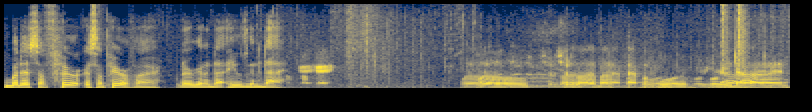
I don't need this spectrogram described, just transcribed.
But it's a pur it's a purifier. They're gonna die. He was gonna die. Okay. okay. Well, well should have thought about that before. Before, before you died.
